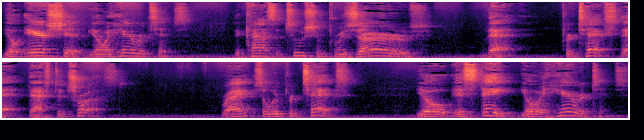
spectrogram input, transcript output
Your heirship, your inheritance. The Constitution preserves that, protects that. That's the trust. Right? So it protects your estate, your inheritance.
